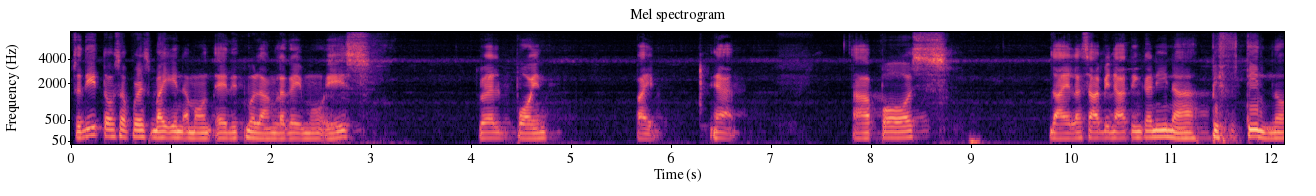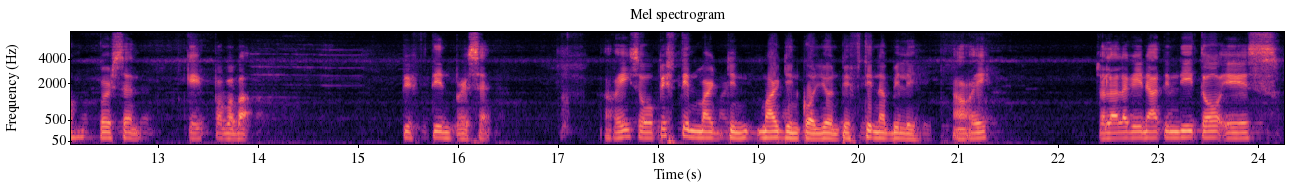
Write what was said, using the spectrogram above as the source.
So dito sa first buy-in amount, edit mo lang, lagay mo is 12.5. Yan. Tapos, dahil lang sabi natin kanina, 15 no, percent. Okay, pababa. 15%. Okay, so 15 margin margin call 'yon, 15 na bili. Okay? So lalagay natin dito is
